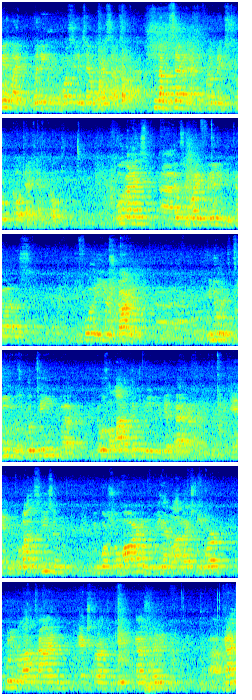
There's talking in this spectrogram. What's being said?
feeling like winning the World Series championship Red Sox? 2007 as your first school coach, actually, as a coach. Well, guys, uh, it was a great feeling because before the year started, uh, we knew that the team was a good team, but there was a lot of things we needed to get better. And throughout the season, we worked so hard and we had a lot of extra work, put in a lot of time extra to get guys ready. Uh, guys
